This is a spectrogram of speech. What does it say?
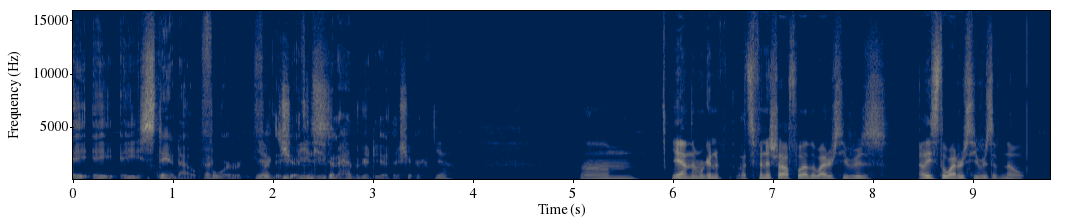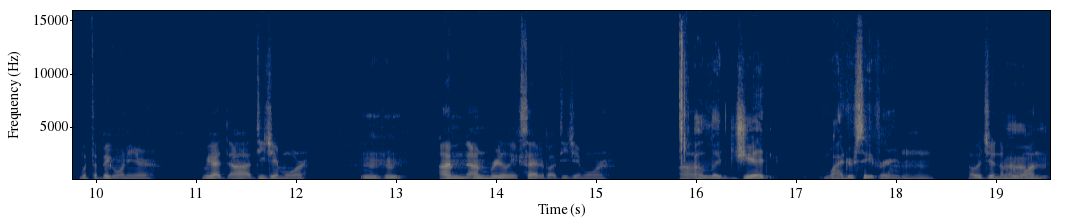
a, a, a standout Uh, for yeah, for this year. I think he's going to have a good year this year. Yeah. Um, yeah, and then we're gonna let's finish off with the wide receivers, at least the wide receivers of note, with the big one here. We got uh, DJ Moore. hmm I'm Mhm. I'm really excited about DJ Moore. a Um, legit wide receiver. mhm. A legit number one. um,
